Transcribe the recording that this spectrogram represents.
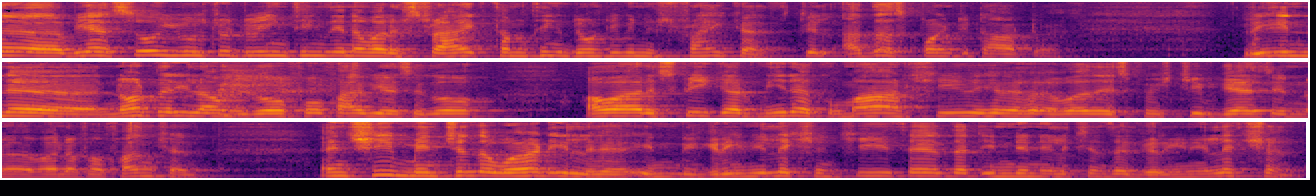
uh, we are so used to doing things in our strike, some things don't even strike us. Till others point it out. In uh, not very long ago, four five years ago, our speaker Meira Kumar, she was a chief guest in uh, one of our functions, and she mentioned the word in the green election. She said that Indian elections are green election,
